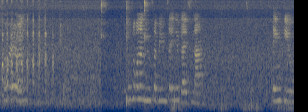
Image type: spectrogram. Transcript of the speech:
So, ayun. Gusto ko lang sabihin sa inyo guys na thank you.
